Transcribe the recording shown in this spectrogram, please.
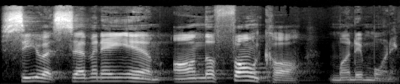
See you at 7 a.m. on the phone call Monday morning.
